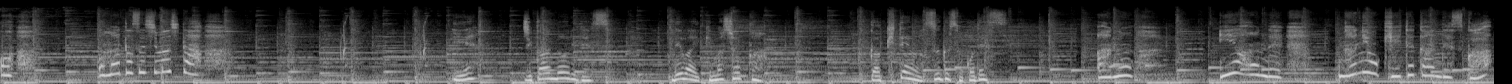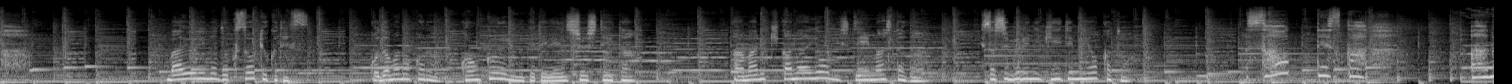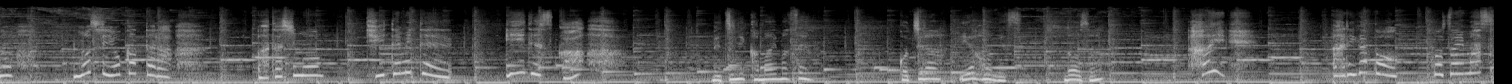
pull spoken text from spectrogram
おお待たせしました。いえ時間通りです。では行きましょうか。楽器店はすぐそこです。あのイヤホンで何を聞いてたんですか？バイオリンの独奏曲です。子供の頃コンクールに向けて練習していた。あまり聞かないようにしていましたが久しぶりに聞いてみようかと。そうですかあのもしよかったら私も聞いてみていいですか？別に構いません。こちらイヤホンです。どうぞ。はい。ありがとうございます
